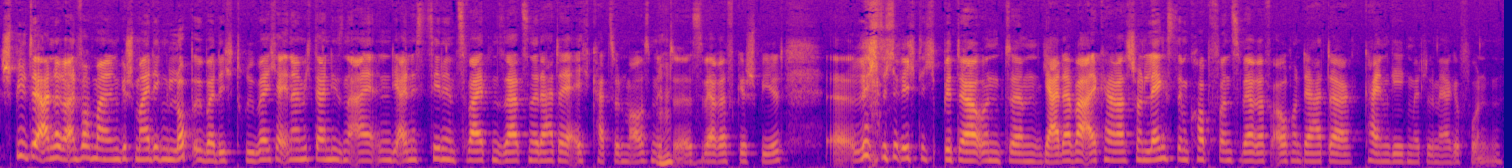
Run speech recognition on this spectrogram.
spielt der andere einfach mal einen geschmeidigen Lob über dich drüber. Ich erinnere mich da an diesen ein, die eine Szene im zweiten Satz, ne, da hat er ja echt Katz und Maus mit mhm. äh, Zverev gespielt. Äh, richtig, richtig bitter und ähm, ja, da war Alcaraz schon längst im Kopf von Zverev auch und der hat da kein Gegenmittel mehr gefunden.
